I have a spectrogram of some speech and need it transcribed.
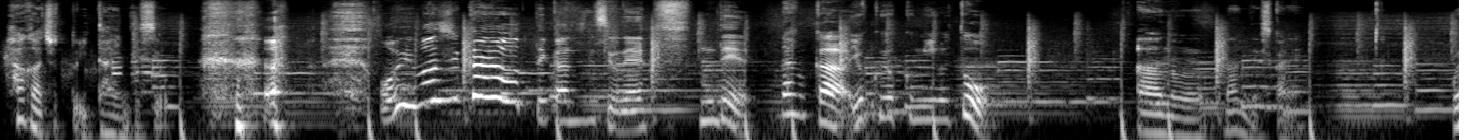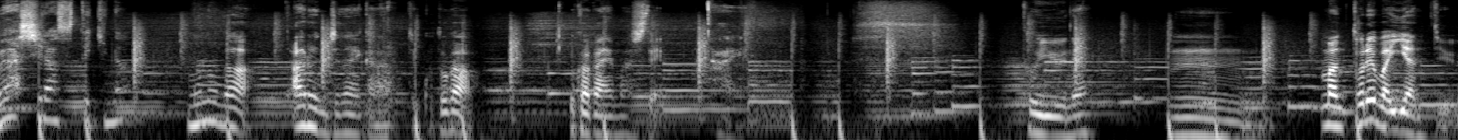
歯がちょっと痛いんですよ。おい、マジかよって感じですよね。んで、なんかよくよく見ると、あの、何ですかね、親知らず的なものがあるんじゃないかなっていうことが伺えまして、はい。というね、うーん、まあ、取ればいいやんっていう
